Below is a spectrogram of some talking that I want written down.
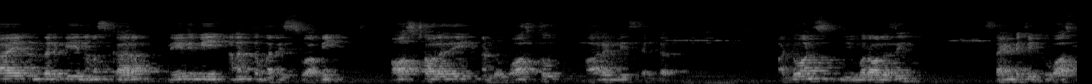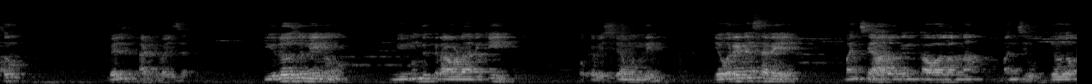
హాయ్ అందరికీ నమస్కారం. నేను మీ Anantha Mariswamy astrology and vastu RMD centre. Advance numerology scientific vastu wealth advisor. ఈరోజు నేను మీ ముందుకు రావడానికి ఒక విషయం ఉంది. ఎవరైనా సరే మంచి ఆరోగ్యం కావాలన్నా మంచి ఉద్యోగం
